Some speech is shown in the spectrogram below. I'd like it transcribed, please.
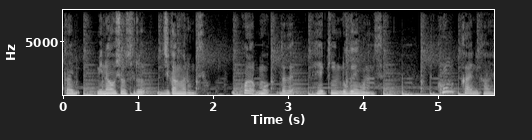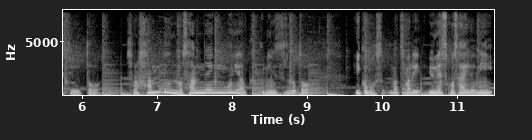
回見直しをする時間があるんですよ。これはもうだいたい平均6年後なんですよ。今回に関して言うと、その半分の3年後には確認するぞと、イコモス、まあ、つまりユネスコサイドに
